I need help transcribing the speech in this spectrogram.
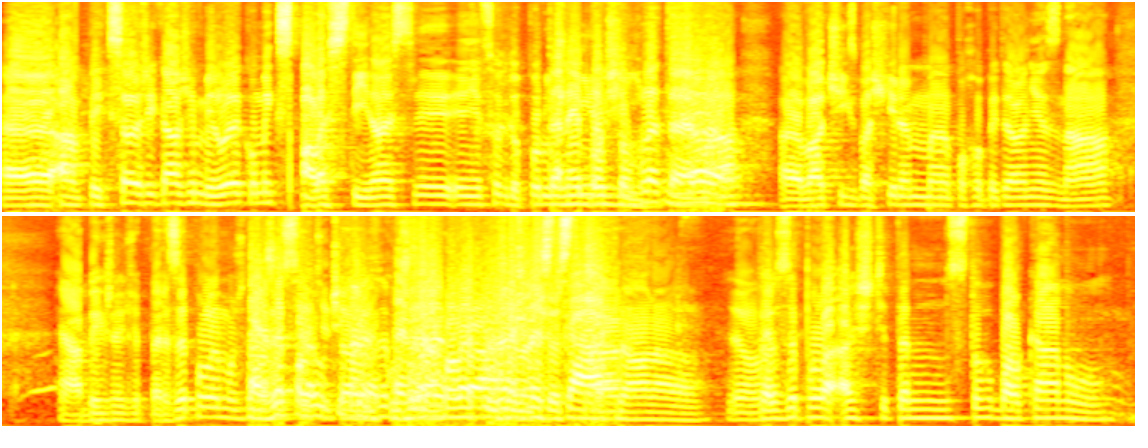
eh, A Pixel říkal, že miluje komiks z Palestína, jestli je něco k doporučení na tohle téma. Eh, Valčík s Bašírem pochopitelně zná. Já bych řekl, že Persepole možná. Persepole ti určitě, Persepole, Persepole, no, no, no. No, taky Juice, jako ten, No, no, no, no, no. napsal Palestín, to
